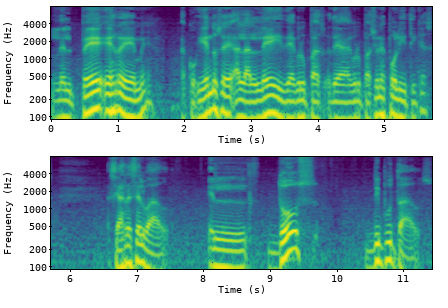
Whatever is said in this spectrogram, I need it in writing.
el PRM, acogiéndose a la ley de, de agrupaciones políticas, se ha reservado el dos diputados,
